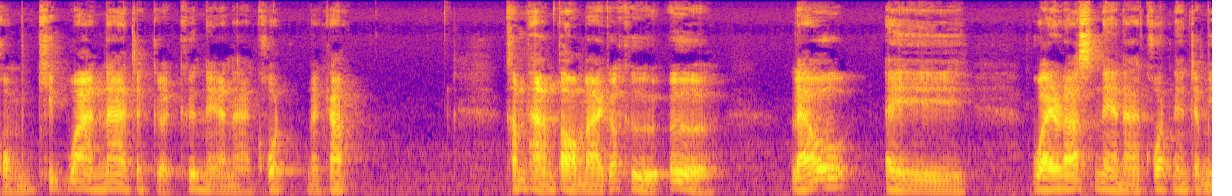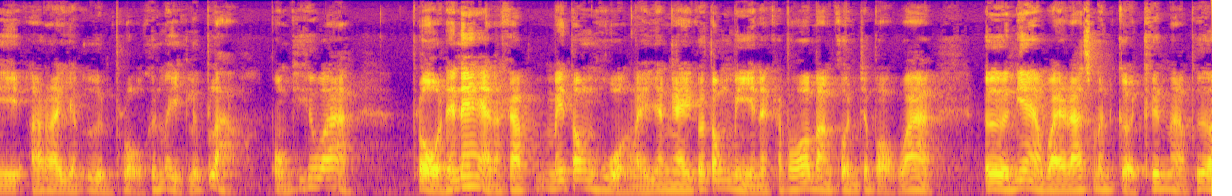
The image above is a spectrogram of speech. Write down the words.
ผมคิดว่าน่าจะเกิดขึ้นในอนาคตนะครับ คำถามต่อมาก็คือ เออ แล้วไอไวรัสในอนาคตเนี่ยจะมีอะไรอย่างอื่นโผล่ขึ้นมาอีกหรือเปล่า ผมคิดว่าโผล่แน่ๆนะครับ ไม่ต้องห่วงเลยยังไงก็ต้องมีนะครับ เพราะว่าบางคนจะบอกว่า เออเนี่ยไวรัสมันเกิดขึ้นมาเพื่อ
